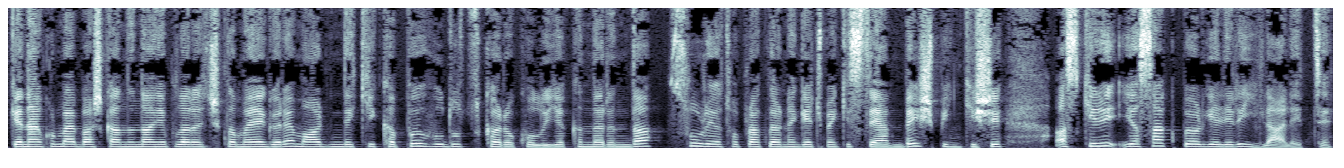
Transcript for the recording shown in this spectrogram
Genelkurmay Başkanlığı'ndan yapılan açıklamaya göre Mardin'deki Kapı Hudut Karakolu yakınlarında Suriye topraklarına geçmek isteyen 5000 kişi askeri yasak bölgeleri ihlal etti.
